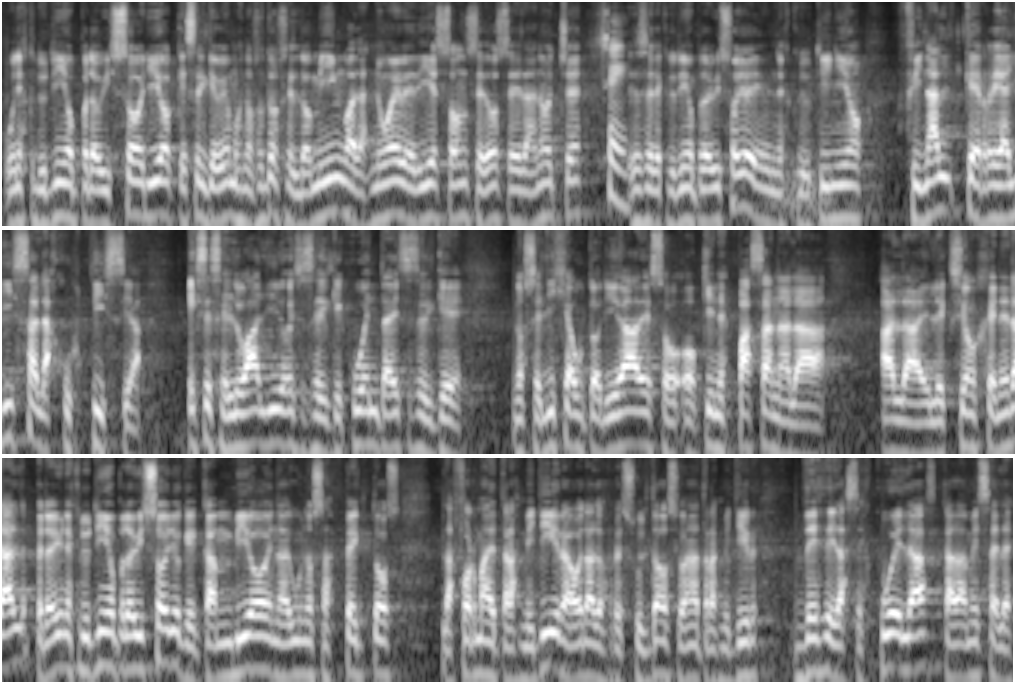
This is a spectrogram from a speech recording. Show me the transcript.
un escrutinio provisorio, que es el que vemos nosotros el domingo a las 9, 10, 11, 12 de la noche. Ese es el escrutinio provisorio y hay un escrutinio final que realiza la justicia. Ese es el válido, ese es el que cuenta, ese es el que nos elige autoridades o quienes pasan a la, a la elección general, pero hay un escrutinio provisorio que cambió en algunos aspectos la forma de transmitir. Ahora los resultados se van a transmitir desde las escuelas. Cada mesa de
